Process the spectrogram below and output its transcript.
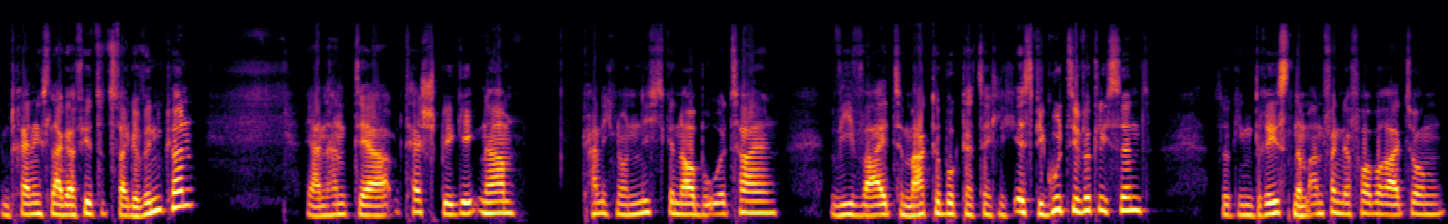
im Trainingslager 4 zu 2 gewinnen können. Ja, anhand der Testspielgegner kann ich noch nicht genau beurteilen, wie weit Magdeburg tatsächlich ist, wie gut sie wirklich sind. So gegen Dresden am Anfang der Vorbereitung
